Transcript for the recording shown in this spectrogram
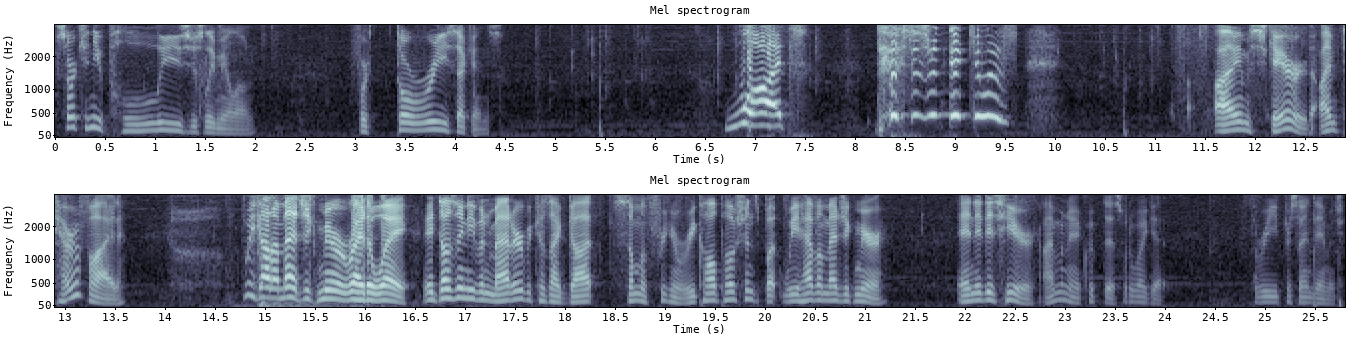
sir, can you please just leave me alone? For three seconds. What? This is ridiculous! I'm scared. I'm terrified. We got a magic mirror right away. It doesn't even matter because I got some of freaking recall potions, but we have a magic mirror. And it is here. I'm going to equip this. What do I get? 3% damage.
